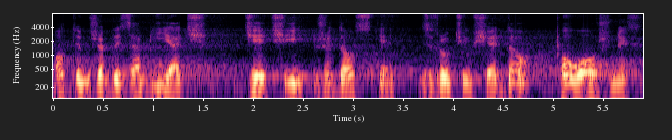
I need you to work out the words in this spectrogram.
o tym, żeby zabijać dzieci żydowskie, zwrócił się do położnych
